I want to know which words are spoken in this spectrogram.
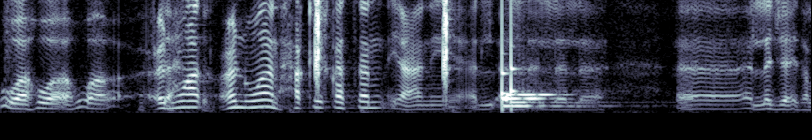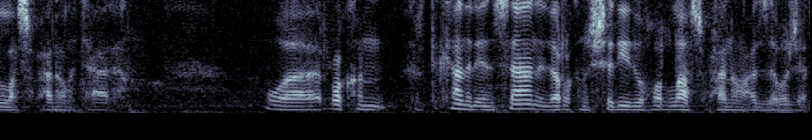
هو هو هو عنوان عنوان حقيقة يعني آه، اللجأ إلى الله سبحانه وتعالى. والركن ارتكان الإنسان إلى الركن الشديد وهو الله سبحانه عز وجل.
